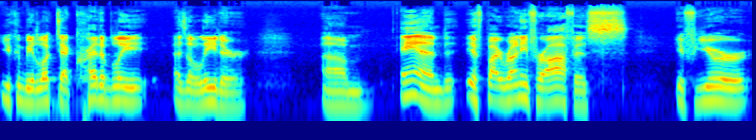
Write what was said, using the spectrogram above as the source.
you can be looked at credibly as a leader, um, and if by running for office, if you're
